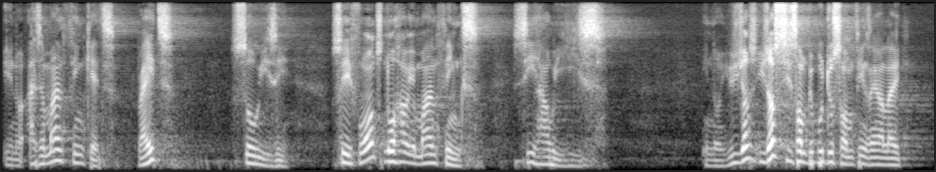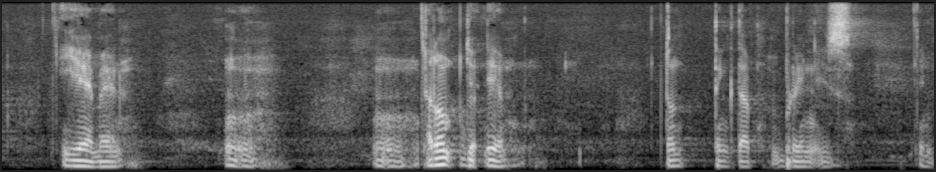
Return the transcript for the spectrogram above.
you know, as a man thinketh, right? So easy. So if you want to know how a man thinks, see how he is. You know, you just, you just see some people do some things and you're like, yeah, man. Mm-mm. Mm-mm. I don't, yeah, don't think that brain is in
